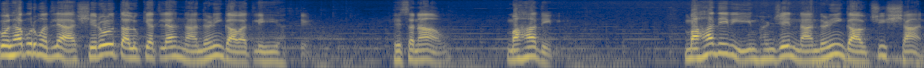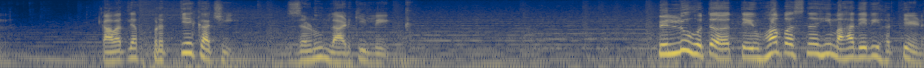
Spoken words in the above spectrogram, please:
कोल्हापूरमधल्या शिरोळ तालुक्यातल्या नांदणी गावातली ही हत्तीण हिचं नाव महादेवी. महादेवी म्हणजे नांदणी गावची शान. गावातल्या प्रत्येकाची जणू लाडकी लेक पिल्लू होतं तेव्हापासनं ही महादेवी हत्तीण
